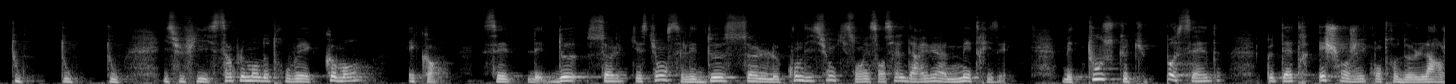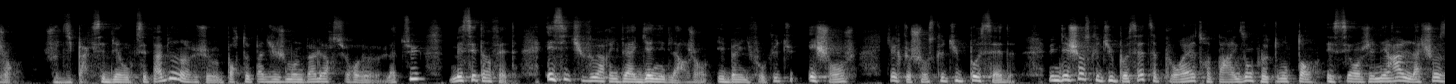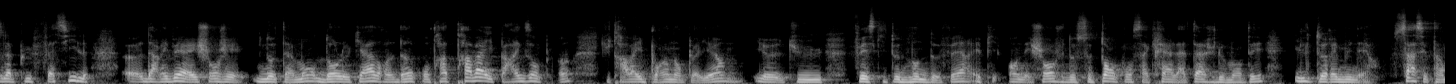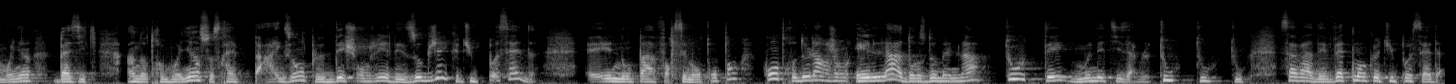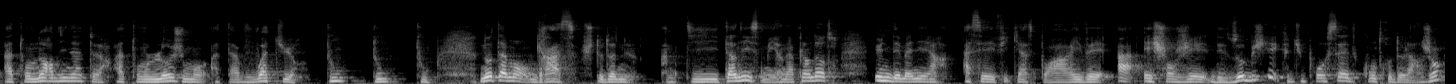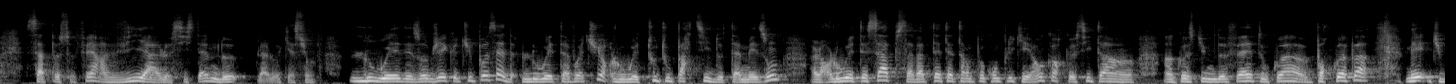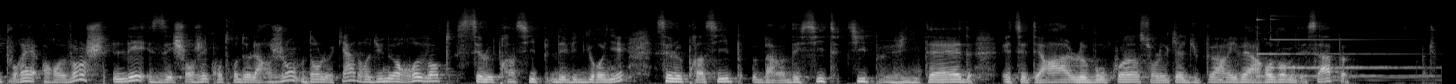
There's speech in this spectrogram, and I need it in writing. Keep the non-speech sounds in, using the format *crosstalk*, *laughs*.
Tout, tout, tout. Il suffit simplement de trouver comment et quand. C'est les deux seules questions, c'est les deux seules conditions qui sont essentielles d'arriver à maîtriser. Mais tout ce que tu possèdes peut être échangé contre de l'argent. Je ne dis pas que c'est bien ou que c'est pas bien, je ne porte pas de jugement de valeur sur euh, là-dessus, mais c'est un fait. Et si tu veux arriver à gagner de l'argent, eh ben il faut que tu échanges quelque chose que tu possèdes. Une des choses que tu possèdes, ça pourrait être par exemple ton temps, et c'est en général la chose la plus facile euh, d'arriver à échanger, notamment dans le cadre d'un contrat de travail, par exemple. Hein. Tu travailles pour un employeur, euh, tu fais ce qu'il te demande de faire, et puis en échange de ce temps consacré à la tâche demandée, il te rémunère. Ça, c'est un moyen basique. Un autre moyen, ce serait par exemple d'échanger des objets que tu possèdes, et non pas forcément ton temps, contre de l'argent. Et là, dans ce domaine-là, tout est monétisable. Tout, tout, tout. Ça va des vêtements que tu possèdes, à ton ordinateur, à ton logement, à ta voiture. Tout, tout, tout. Notamment grâce, je te donne un petit indice, mais il y en a plein d'autres, une des manières assez efficaces pour arriver à échanger des objets que tu procèdes contre de l'argent, ça peut se faire via le système de la location. Louer des objets que tu possèdes, louer ta voiture, louer tout ou partie de ta maison. Alors louer tes sapes, ça va peut-être être un peu compliqué, encore que si tu as un, un, costume de fête ou quoi, pourquoi pas. Mais tu pourrais en revanche les échanger contre de l'argent dans le cadre d'une revente. C'est le principe des vides-greniers, c'est le principe ben, des sites type Vinted, etc. Le Bon Coin sur lequel tu peux arriver à revendre des sapes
